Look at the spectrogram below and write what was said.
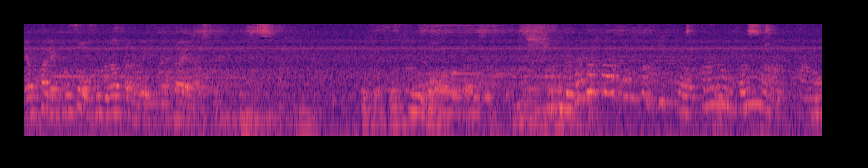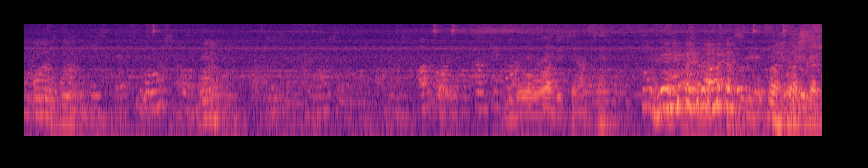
やっぱり細遅くだったのが一番痛いなって。あと、移動はできませんまあ確かに。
